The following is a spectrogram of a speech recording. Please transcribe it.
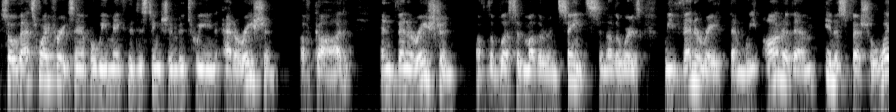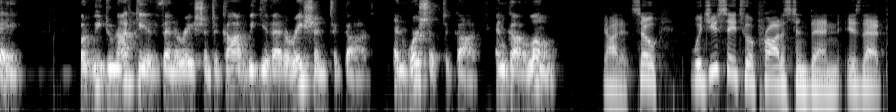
So that's why, for example, we make the distinction between adoration of God and veneration of the Blessed Mother and saints. In other words, we venerate them, we honor them in a special way, but we do not give veneration to God. We give adoration to God and worship to God and God alone. Got it. So, would you say to a Protestant then is that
